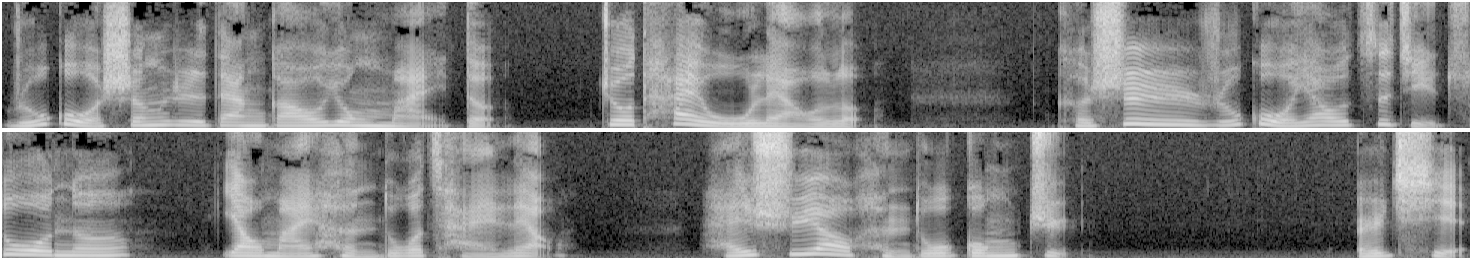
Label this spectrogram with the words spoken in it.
如果生日蛋糕用买的，就太无聊了。可是，如果要自己做呢？要买很多材料，还需要很多工具。而且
